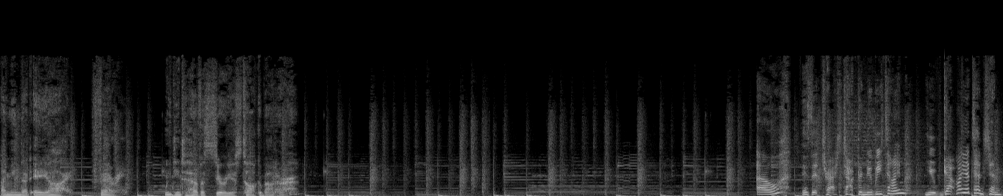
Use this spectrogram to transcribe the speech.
I mean that AI, Fairy. We need to have a serious talk about her. Oh, is it trash talk the newbie time? You've got my attention.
